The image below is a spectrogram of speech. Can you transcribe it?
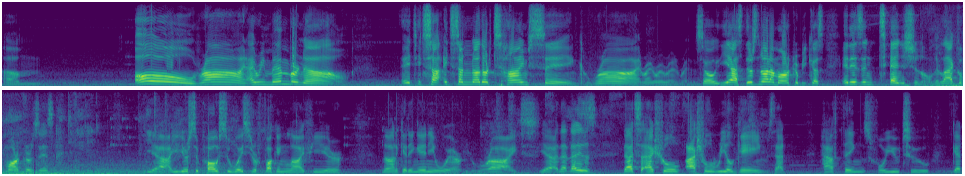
Um, oh, right, I remember now. It, it's a, it's another time sink. Right, right, right, right, right. So yes, there's not a marker because it is intentional. The lack of markers is... Yeah, you're supposed to waste your fucking life here, not getting anywhere. Right. Yeah, that that is that's actual actual real games that have things for you to get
